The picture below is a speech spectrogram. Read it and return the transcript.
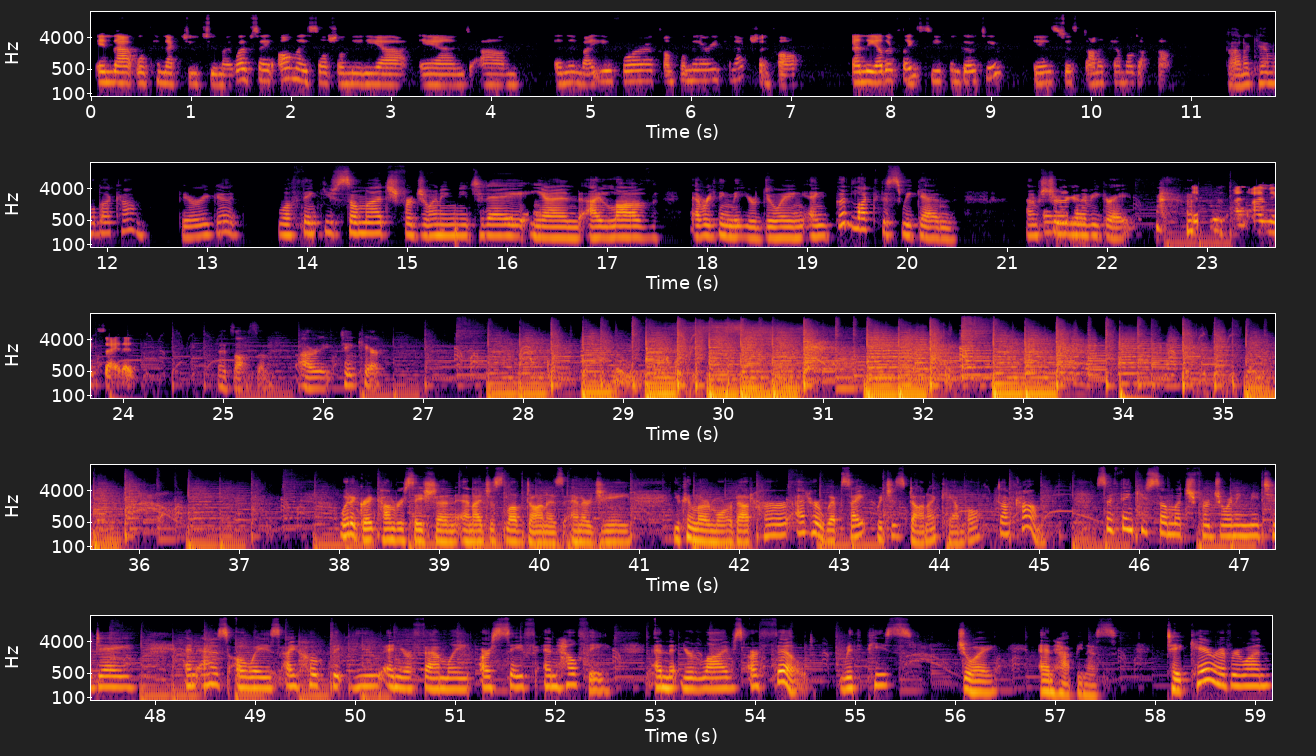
And that will connect you to my website, all my social media, and um, and invite you for a complimentary connection call. And the other place you can go to is just dawnacampbell.com. dawnacampbell.com. Very good. Well, thank you so much for joining me today. And I love everything that you're doing. And good luck this weekend. I'm sure you're going to be great. I'm excited. That's awesome. All right. Take care. What a great conversation. And I just love Dawna's energy. You can learn more about her at her website, which is dawnacampbell.com. So thank you so much for joining me today. And as always, I hope that you and your family are safe and healthy and that your lives are filled with peace, joy, and happiness. Take care, everyone.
